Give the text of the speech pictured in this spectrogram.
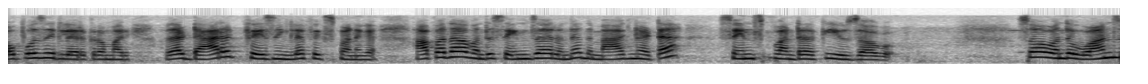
ஆப்போசிட்டில் இருக்கிற மாதிரி அதாவது டைரக்ட் ஃபேஸிங்கில் ஃபிக்ஸ் பண்ணுங்கள் அப்போ தான் வந்து சென்சார் வந்து அந்த மேக்னெட்டை சென்ஸ் பண்ணுறதுக்கு யூஸ் ஆகும். ஸோ வந்து ஒன்ஸ்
